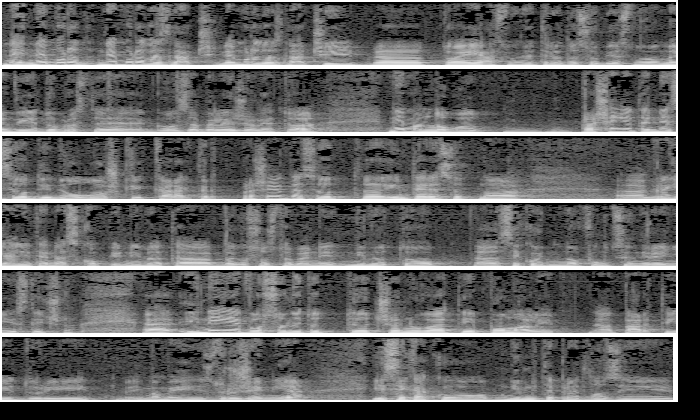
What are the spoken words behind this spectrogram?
Не, не мора, не мора да значи. Не мора да значи. Тоа е јасно, не треба да се објаснуваме. Вие добро сте го забележале тоа. Нема многу... Прашањата не се од идеолошки карактер. Прашањата се од интересот на граѓаните на Скопје, нивната благосостојба, нивното секојдневно функционирање и слично. И не е во Советот членуваат и помали партии, дури имаме и здруженија, и секако нивните предлози,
